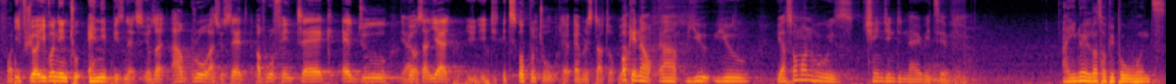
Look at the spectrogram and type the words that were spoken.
For if you're even into any business, you know, like agro, as you said, agro fintech, edu, yeah. you understand? Yeah, it, it's open to every startup. Yeah. Okay, now you you you are someone who is changing the narrative. And you know, a lot of people won't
